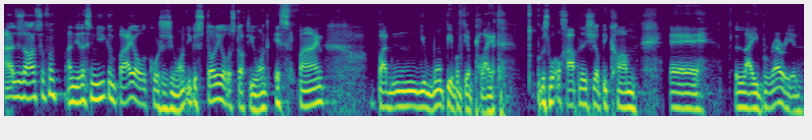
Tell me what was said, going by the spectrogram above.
And I was just honest with him. And you listen, you can buy all the courses you want, you can study all the stuff you want. It's fine, but mm, you won't be able to apply it because what will happen is you'll become a librarian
